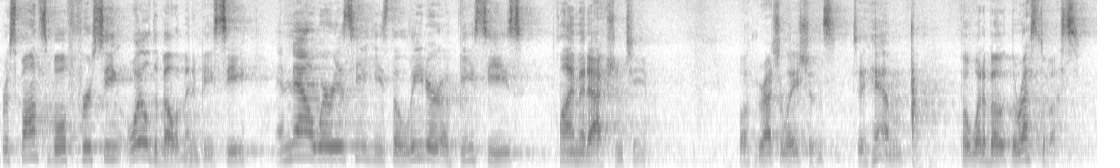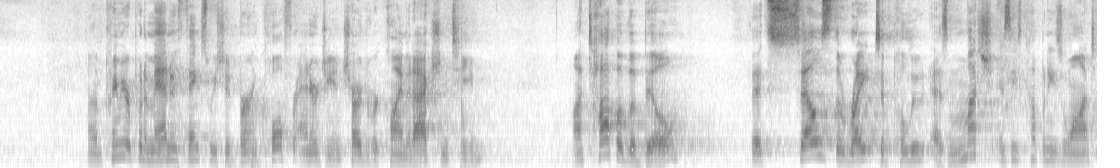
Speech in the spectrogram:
responsible for seeing oil development in BC. And now, where is he? He's the leader of BC's climate action team. Well, congratulations to him, but what about the rest of us? Uh, Premier put a man who thinks we should burn coal for energy in charge of her climate action team on top of a bill that sells the right to pollute as much as these companies want.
